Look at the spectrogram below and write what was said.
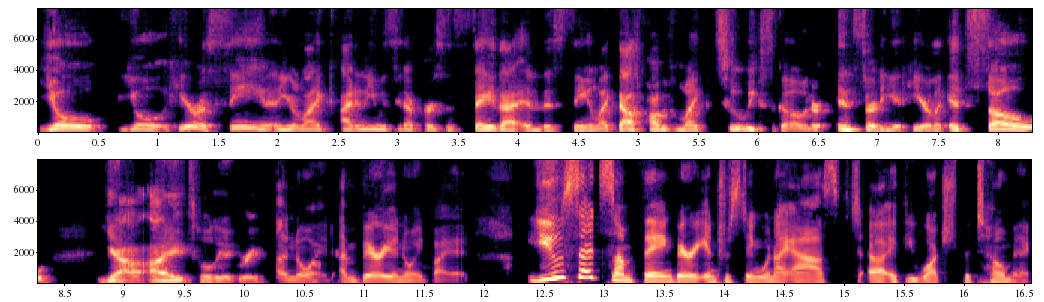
you'll you'll hear a scene and you're like, I didn't even see that person say that in this scene. Like that was probably from like two weeks ago, and they're inserting it here. Like it's so, yeah, I totally agree. Annoyed. I'm very annoyed by it. You said something very interesting when I asked uh, if you watched Potomac.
